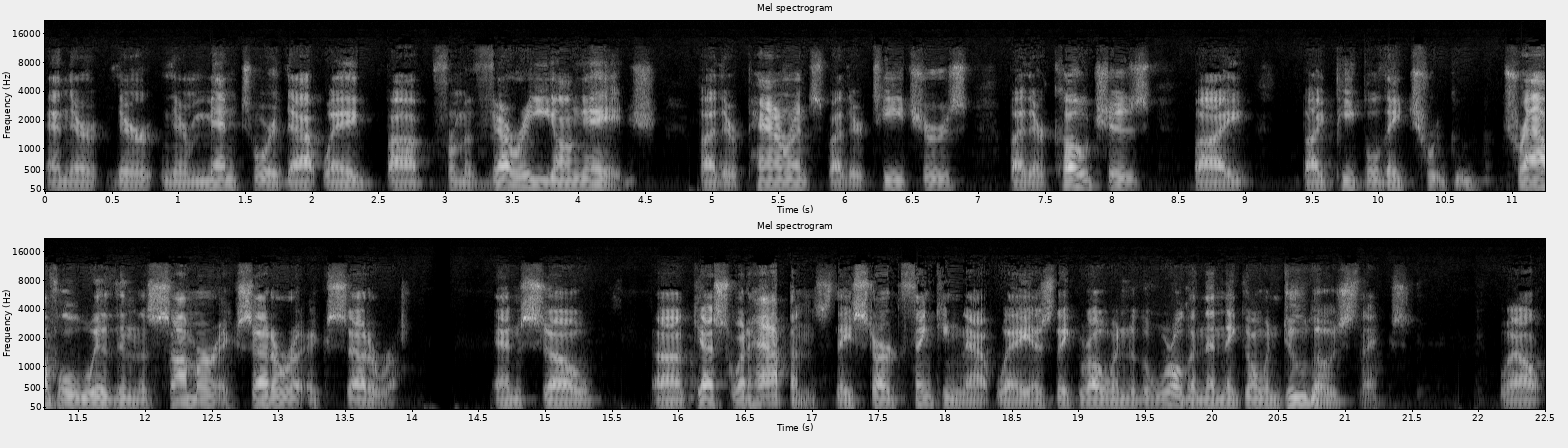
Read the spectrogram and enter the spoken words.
And they're they're they're mentored that way uh, from a very young age by their parents by their teachers by their coaches by by people they tr- travel with in the summer et cetera et cetera. And so uh, guess what happens? They start thinking that way as they grow into the world and then they go and do those things well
